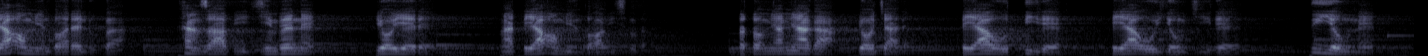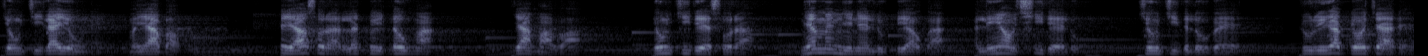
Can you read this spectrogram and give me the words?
ရားအောင်မြင်သွားတဲ့လူကခံစားပြီးရင်ဘက်နဲ့ပြောရဲတယ်ငါတရားအောင်မြင်သွားပြီဆိုတာတော်တော်များများကပြောကြတယ်တရားကိုသိတယ်တရားကိုယုံကြည်တယ်သိယုံနဲ့ယုံကြည်လိုက်ယုံနဲ့မရပါဘူးတရားဆိုတာလက်တွေ့လုံးမှရမှာပါယုံကြည်တယ်ဆိုတာ မျက်မမြင်တဲ့လူတစ်ယောက်ကအလင်းရောက်ရှိတယ်လို့ယုံကြည်တယ်လို့ပဲလူတွေကပြောကြတယ်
